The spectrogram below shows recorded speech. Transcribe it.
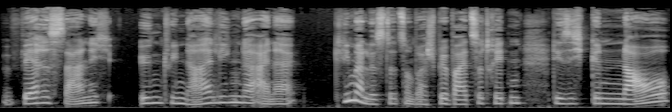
Wäre es da nicht irgendwie naheliegender, einer Klimaliste zum Beispiel beizutreten, die sich genau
